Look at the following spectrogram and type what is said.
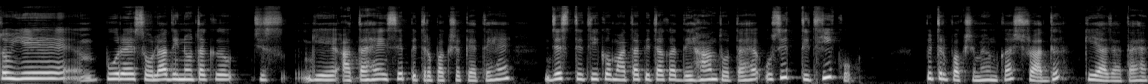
तो ये पूरे सोलह दिनों तक जिस ये आता है, इसे पितृपक्ष कहते हैं। जिस तिथि को माता पिता का देहांत होता है, उसी तिथि को पितृपक्ष में उनका श्राद्ध किया जाता है।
